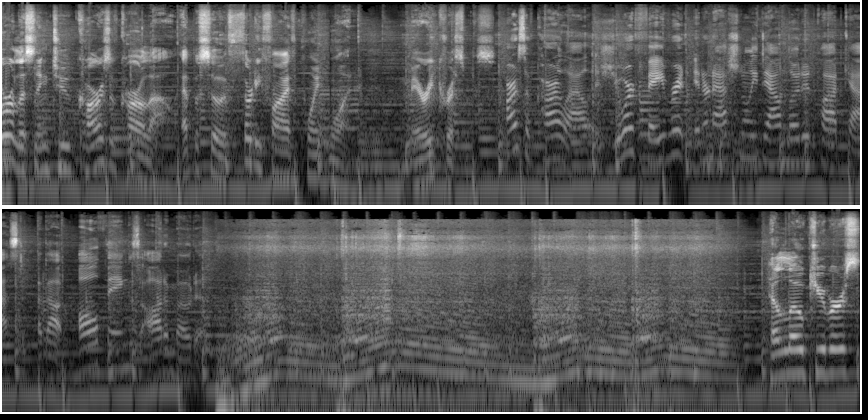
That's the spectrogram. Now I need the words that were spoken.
You're listening to Cars of Carlisle, episode 35.1. Merry Christmas. Cars of Carlisle is your favorite internationally downloaded podcast about all things automotive. Hello, Cubers.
